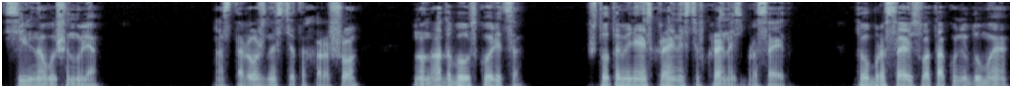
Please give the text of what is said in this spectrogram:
сильно выше нуля. Осторожность — это хорошо, но надо бы ускориться. Что-то меня из крайности в крайность бросает. То бросаюсь в атаку, не думая,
